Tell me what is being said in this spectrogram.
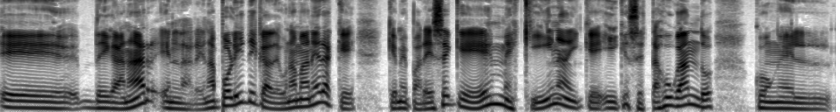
eh, de ganar en la arena política de una manera que, me parece que es mezquina y que, que se está jugando con el,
